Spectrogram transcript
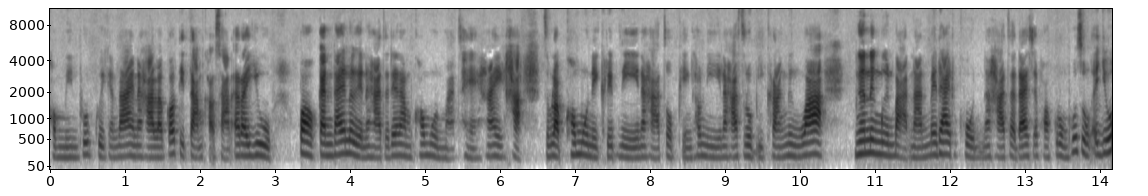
คอมเมนต์พูดคุยกันได้นะคะ แล้วก็ติดตามข่าวสารอะไรอยู่บอกกันได้เลยนะคะ จะได้นำข้อมูลมาแชร์ให้ค่ะสำหรับข้อมูลในคลิปนี้นะคะ จบเพียงเท่านี้นะคะ สรุปอีกครั้งหนึ่งว่าเงิน 10,000 บาทนั้นไม่ได้ทุกคนนะคะ จะได้เฉพาะกลุ่มผู้สูงอายุ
